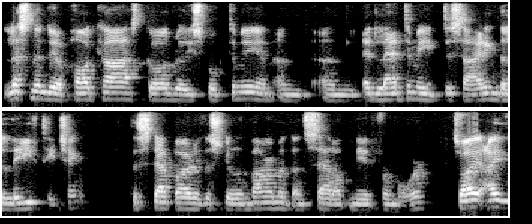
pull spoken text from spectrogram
listening to a podcast. God really spoke to me, and, and, and it led to me deciding to leave teaching, to step out of the school environment and set up Made for More. So I, I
